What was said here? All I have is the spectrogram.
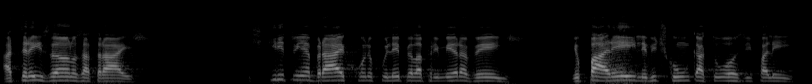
há três anos atrás. Escrito em hebraico, quando eu fui ler pela primeira vez, eu parei Levítico 1,14 e falei:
